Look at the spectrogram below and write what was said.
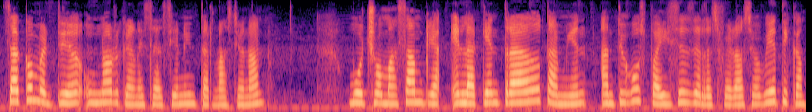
se ha convertido en una organización internacional mucho más amplia, en la que han entrado también antiguos países de la esfera soviética.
